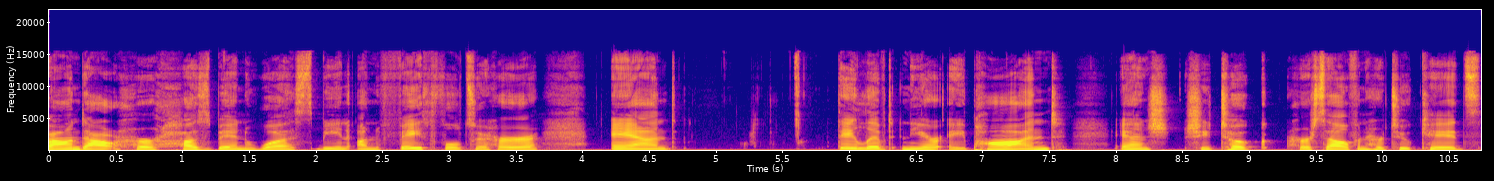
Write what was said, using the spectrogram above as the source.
found out her husband was being unfaithful to her, and they lived near a pond and sh- she took herself and her two kids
